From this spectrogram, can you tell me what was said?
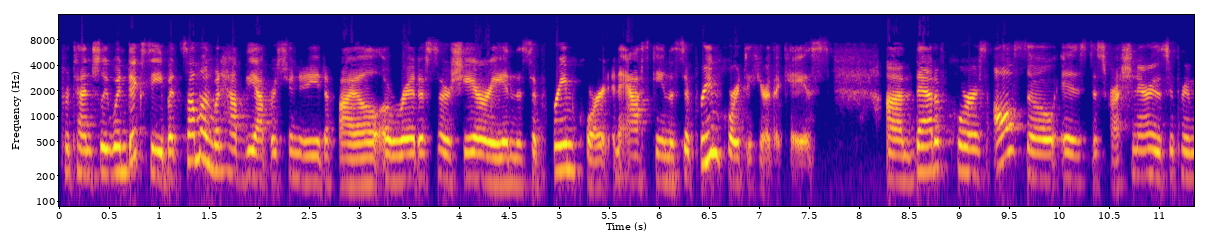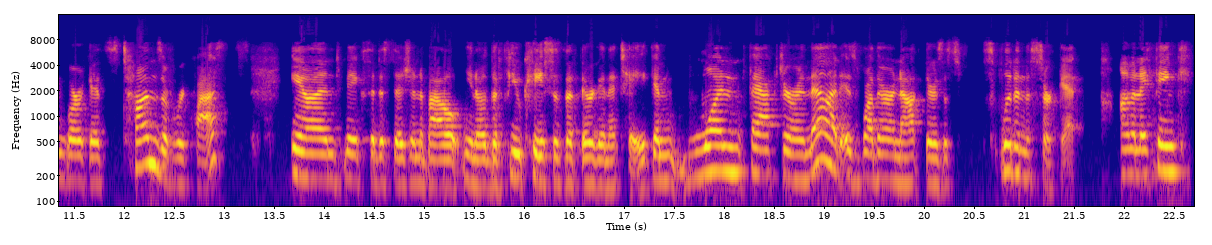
potentially Winn-Dixie. But someone would have the opportunity to file a writ of certiorari in the Supreme Court and asking the Supreme Court to hear the case. Um, that, of course, also is discretionary. The Supreme Court gets tons of requests and makes a decision about, you know, the few cases that they're going to take. And one factor in that is whether or not there's a split in the circuit. Um, and I think,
